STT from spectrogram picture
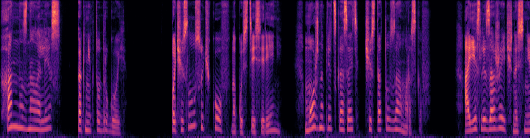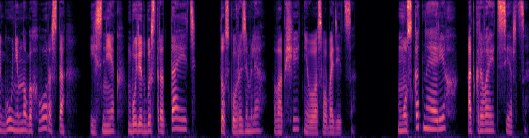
Ханна знала лес, как никто другой. По числу сучков на кусте сирени можно предсказать частоту заморозков. А если зажечь на снегу немного хвороста, и снег будет быстро таять, то скоро земля вообще от него освободится. Мускатный орех открывает сердце.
